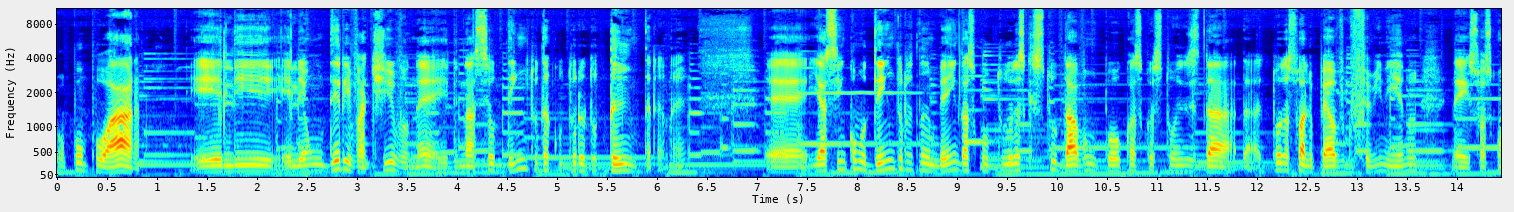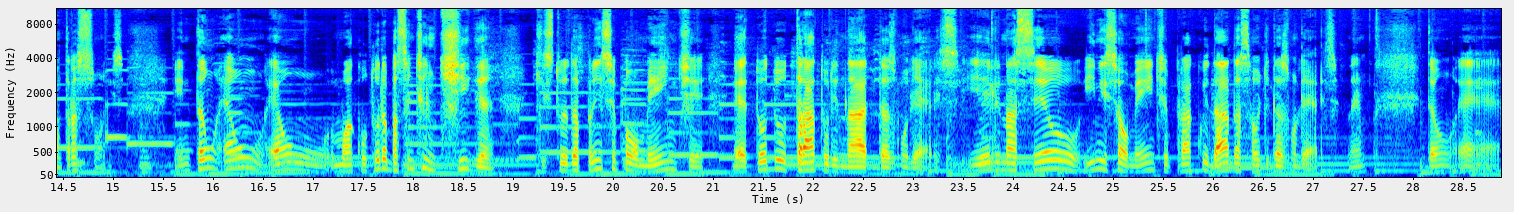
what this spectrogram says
o pompoar ele, ele é um derivativo, né? Ele nasceu dentro da cultura do Tantra, né? É, e assim como dentro também das culturas que estudavam um pouco as questões da, da todo o assoalho pélvico feminino né, e suas contrações. Então é, um, é um, uma cultura bastante antiga que estuda principalmente é, todo o trato urinário das mulheres. E ele nasceu inicialmente para cuidar da saúde das mulheres. Né? Então, é,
